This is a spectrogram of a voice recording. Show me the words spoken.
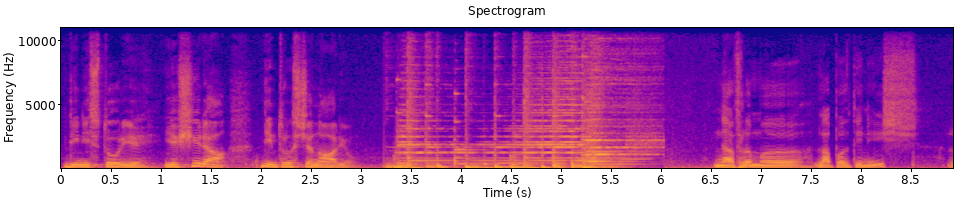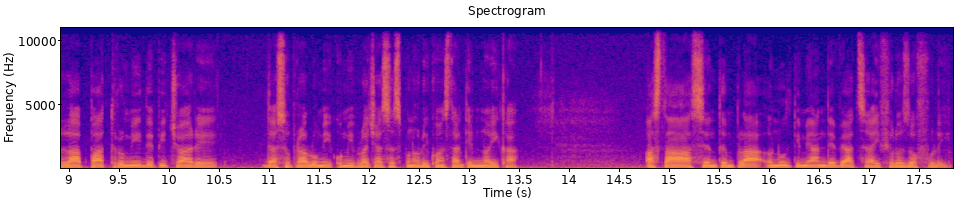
din istorie, ieșirea dintr-un scenariu. Ne aflăm uh, la Păltiniș, la 4.000 de picioare deasupra lumii, cum îi plăcea să spună lui Constantin Noica. Asta se întâmpla în ultimii ani de viață ai filozofului.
